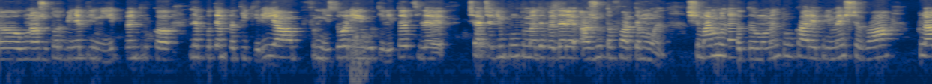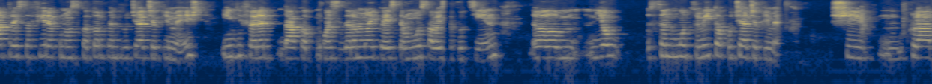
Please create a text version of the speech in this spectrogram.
ă, un ajutor bine primit pentru că ne putem plăti chiria, furnizorii, utilitățile, ceea ce din punctul meu de vedere ajută foarte mult. Și mai mult atât, în momentul în care primești ceva, clar trebuie să fii recunoscător pentru ceea ce primești, indiferent dacă considerăm noi că este mult sau este puțin. Um, eu sunt mulțumită cu ceea ce primesc. Și clar,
